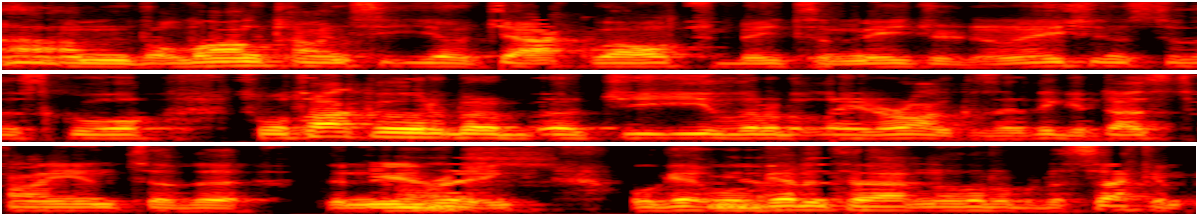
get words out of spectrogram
um, the longtime CEO Jack Welch made some major donations to the school. So we'll talk a little bit about GE a little bit later on because I think it does tie into the, the new yes. rink. We'll get we'll yeah. get into that in a little bit of a second.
